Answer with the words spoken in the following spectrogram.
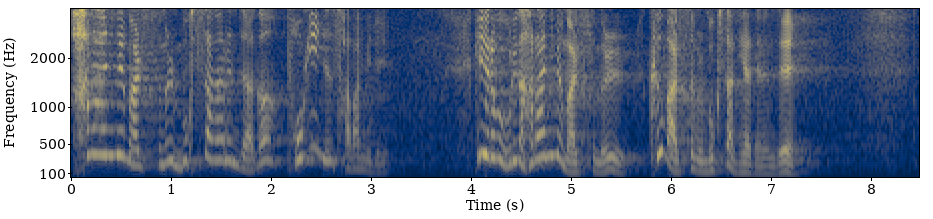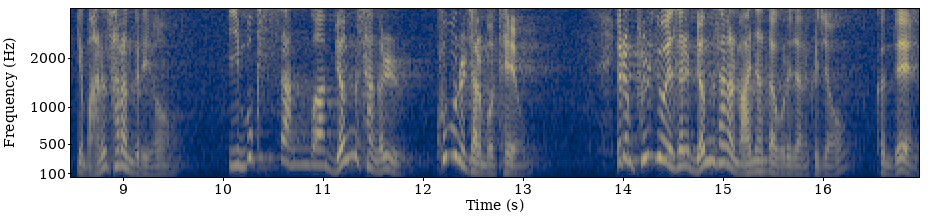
하나님의 말씀을 묵상하는 자가 복이 있는 사람이래요. 여러분, 우리가 하나님의 말씀을, 그 말씀을 묵상해야 되는데, 많은 사람들이요, 이 묵상과 명상을 구분을 잘 못해요. 여러분, 불교에서는 명상을 많이 한다고 그러잖아요. 그죠? 그런데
